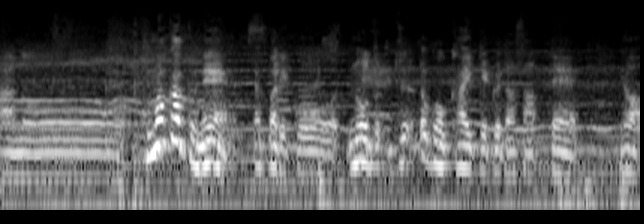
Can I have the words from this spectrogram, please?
あのー細かくねやっぱりこうノートずっとこう書いてくださっていや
